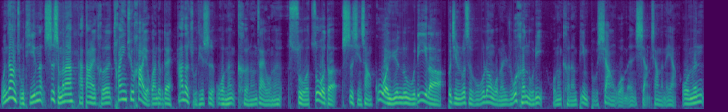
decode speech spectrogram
文章的主题呢是什么呢？它当然和 Trying to Hard 有关，对不对？它的主题是我们可能在我们所做的事情上过于努。力了。不仅如此，无论我们如何努力。我们可能并不像我们想象的那样，我们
